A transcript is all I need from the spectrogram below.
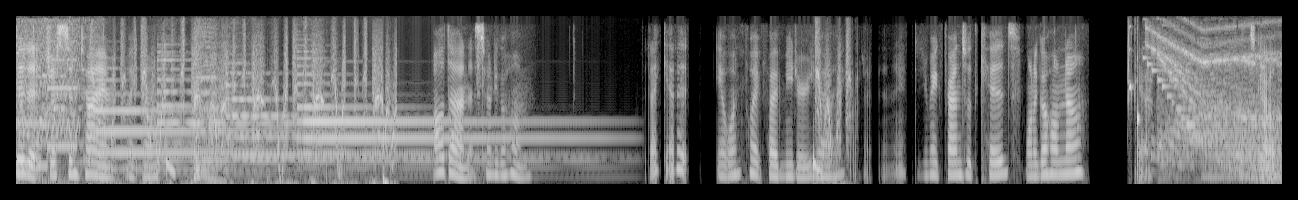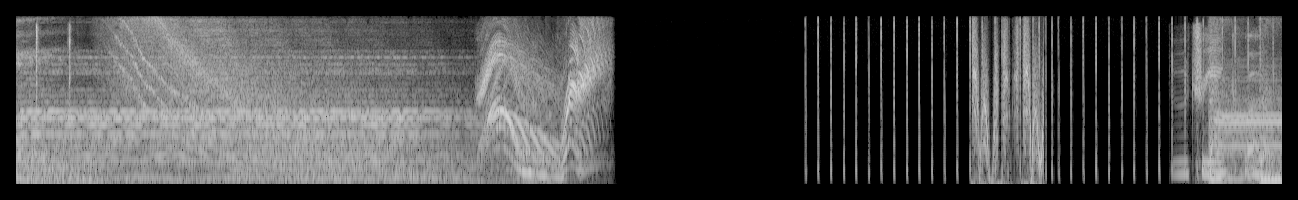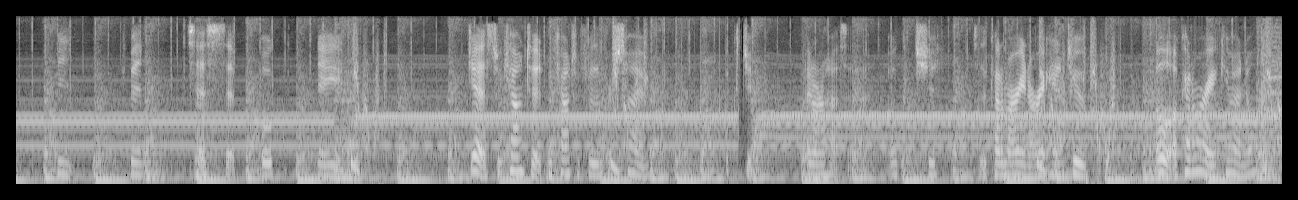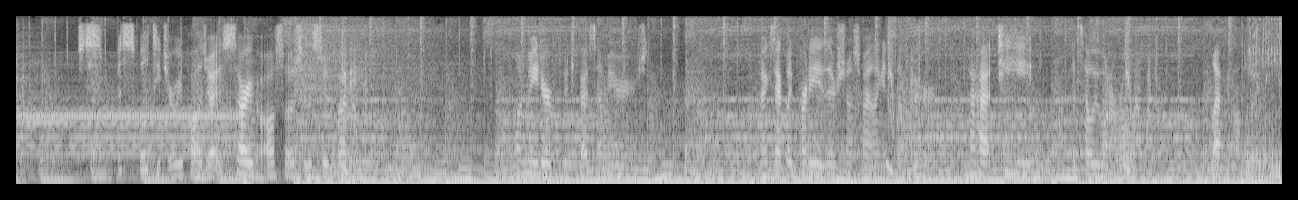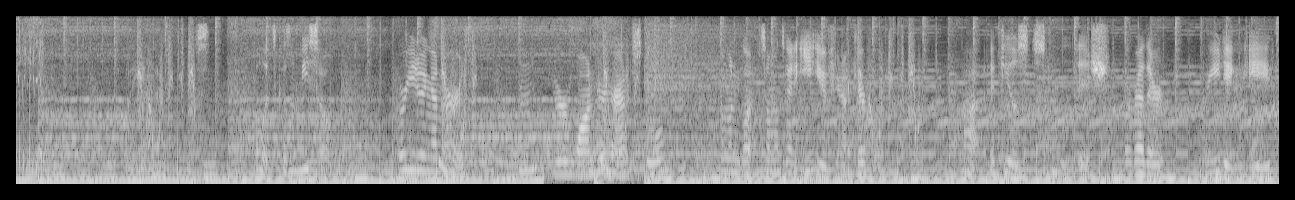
Did it just in time. Wait, no. All done. It's time to go home. Did I get it? Yeah, 1.5 meters. Yeah, I got it. Did you make friends with kids? Want to go home now? Yeah. Let's go. Yes, we counted. We counted for the first time. Okchi. I don't know how to say that. Okchi. To the Katamari in our right hand, too. Oh, a Katamari came out of nowhere. Miss School Teacher, we apologize. Sorry also to the student body. One meter, 55 centimeters. Not exactly party, there's no smiling much bigger. Haha, tee That's how we want to roll. Laughing all the way. Oh, it's because of Miso. What are you doing on Earth? Hmm? You're wandering around school? Someone go someone's gonna eat you if you're not careful. Ah, it feels school-ish. Or rather, reading-y.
